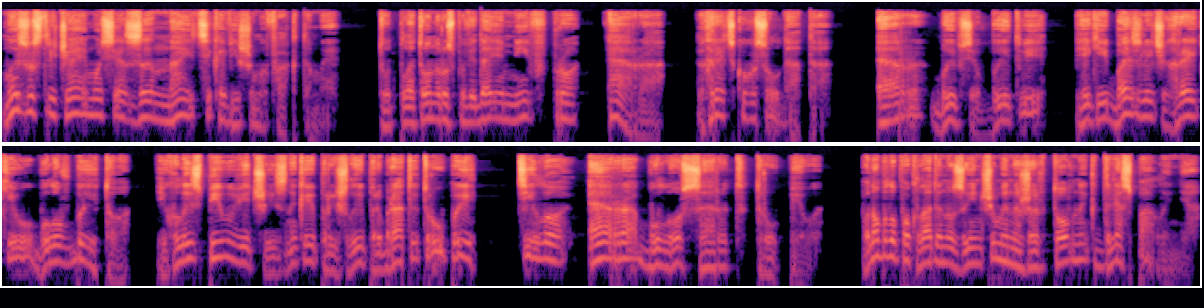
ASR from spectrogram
ми зустрічаємося з найцікавішими фактами. Тут Платон розповідає міф про Ера, грецького солдата. Ер бився в битві, в якій безліч греків було вбито, і коли співвітчизники прийшли прибрати трупи, тіло Ера було серед трупів. Воно було покладено з іншими на жертовник для спалення.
